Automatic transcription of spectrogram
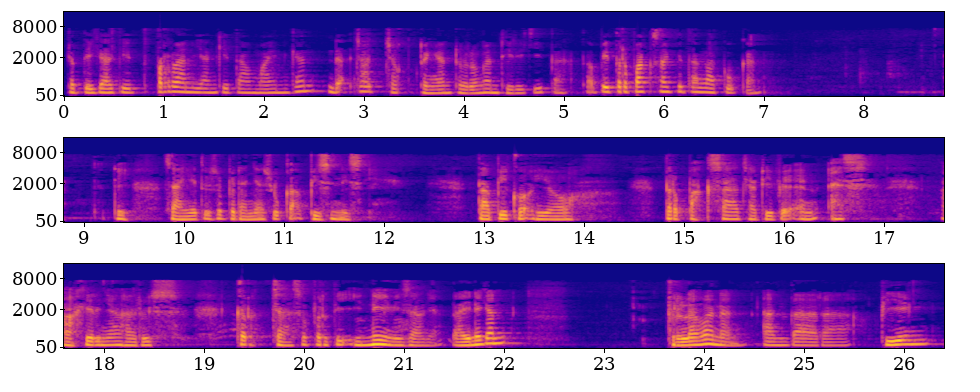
Ketika kita, peran yang kita mainkan tidak cocok dengan dorongan diri kita, tapi terpaksa kita lakukan. Jadi saya itu sebenarnya suka bisnis. Tapi kok yo terpaksa jadi PNS. Akhirnya harus kerja seperti ini misalnya. Nah ini kan berlawanan antara being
